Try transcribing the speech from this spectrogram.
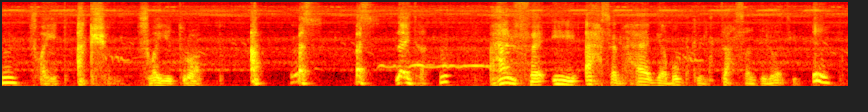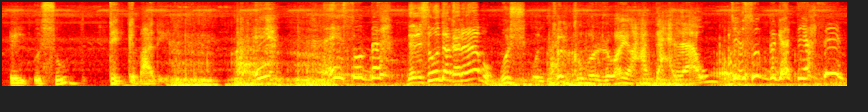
مم. شوية أكشن شوية رعب. آه بس بس لقيتها. عارفة إيه أحسن حاجة ممكن تحصل دلوقتي؟ إيه؟ الأسود تهجم علينا إيه؟ إيه الصوت ده؟ دي اسود يا جنابه. مش قلت لكم الرواية هتحلو؟ دي أسود بجد يا حسين.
